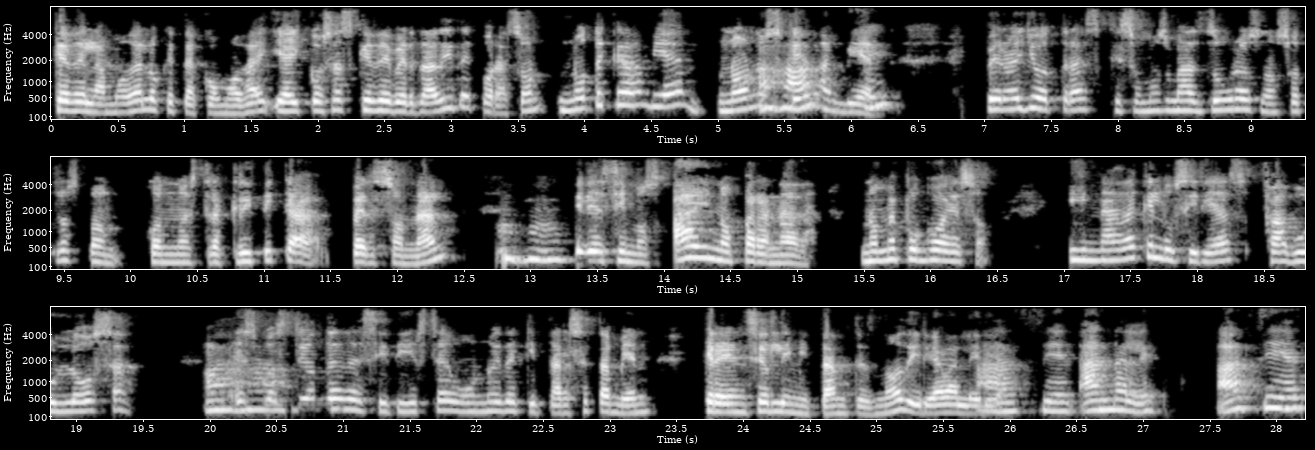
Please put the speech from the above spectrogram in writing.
que de la moda lo que te acomoda y hay cosas que de verdad y de corazón no te quedan bien, no nos quedan bien. Pero hay otras que somos más duros nosotros con, con nuestra crítica personal y decimos, ay, no, para nada, no me pongo eso. Y nada que lucirías fabulosa es cuestión de decidirse uno y de quitarse también creencias limitantes, ¿no? Diría Valeria. Así es, ándale. Así es,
